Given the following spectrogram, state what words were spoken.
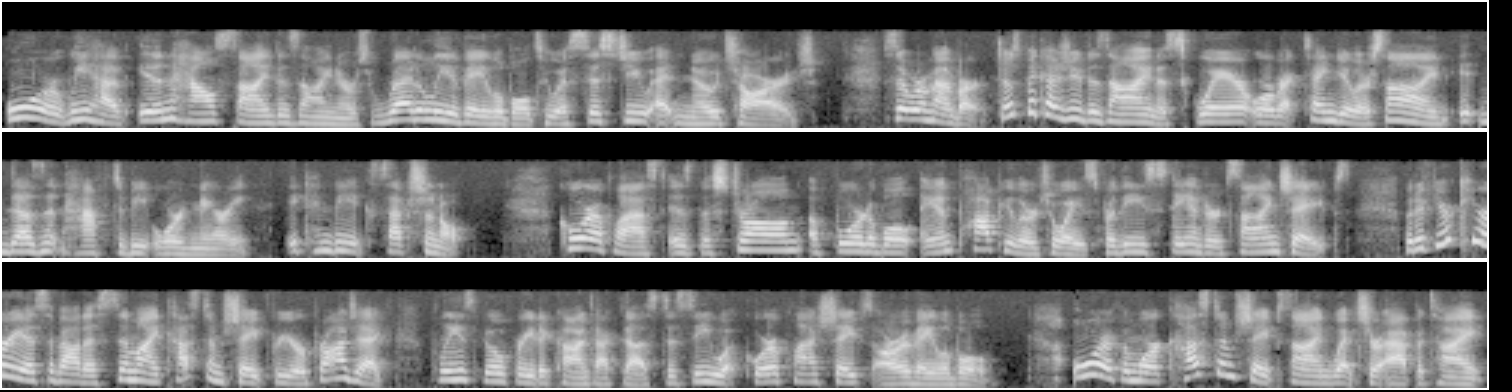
or we have in-house sign designers readily available to assist you at no charge. So remember, just because you design a square or rectangular sign, it doesn't have to be ordinary it can be exceptional. Coroplast is the strong, affordable, and popular choice for these standard sign shapes. But if you're curious about a semi-custom shape for your project, please feel free to contact us to see what Coroplast shapes are available. Or if a more custom shaped sign whets your appetite,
